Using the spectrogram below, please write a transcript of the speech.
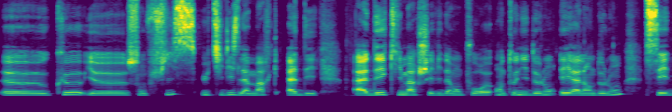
que son fils utilise la marque AD. AD qui marche évidemment pour Anthony Delon et Alain Delon. C'est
